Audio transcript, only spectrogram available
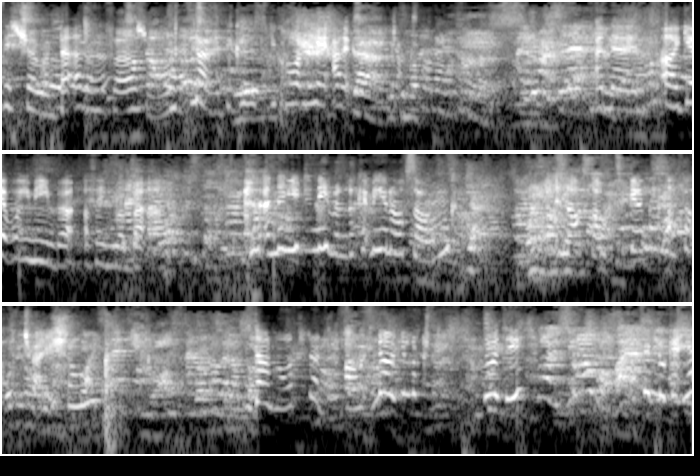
this show went better than the first one. No, because you can't hear Alex and then I get what you mean, but I think it went better. and then you didn't even look at me in our song. In our song together. I felt betrayed. Down hard, did I? Oh no, you looked No, I did. I didn't look at you.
